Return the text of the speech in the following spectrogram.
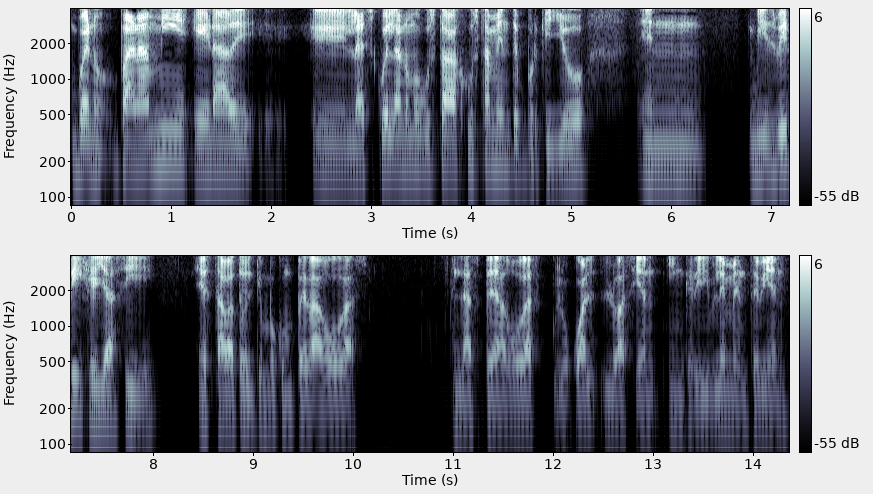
bueno, para mí era de eh, la escuela no me gustaba justamente porque yo en Bisbirige y así estaba todo el tiempo con pedagogas. Las pedagogas, lo cual lo hacían increíblemente bien,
